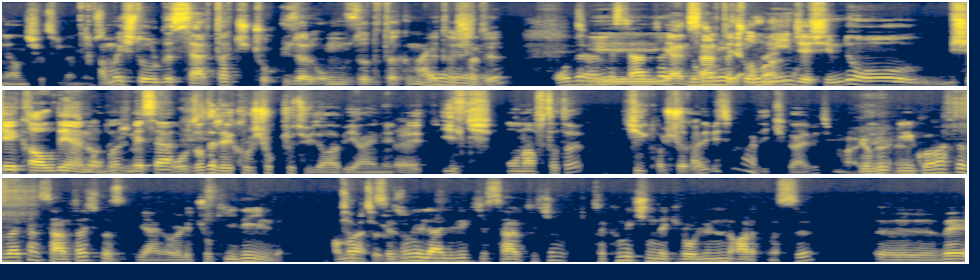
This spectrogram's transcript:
yanlış hatırlamıyorsam. Ama işte orada Sertaç çok güzel omuzladı takımı ve taşıdı. O dönemde ee, Sertaç yani Sertaç olmayınca şimdi o bir şey kaldı yani orada. Ama mesela orada da rekoru çok kötüydü abi yani. Evet. İlk 10 haftada 2 3 galibiyetim vardı, 2 galibiyetim vardı. Yok yani. ilk 10 hafta zaten Sertaç da yani öyle çok iyi değildi. Ama tabii, tabii. sezon ilerledikçe Sertaç'ın takım içindeki rolünün artması e, ve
